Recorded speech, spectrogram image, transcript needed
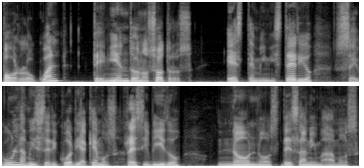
Por lo cual, teniendo nosotros este ministerio, según la misericordia que hemos recibido, no nos desanimamos.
